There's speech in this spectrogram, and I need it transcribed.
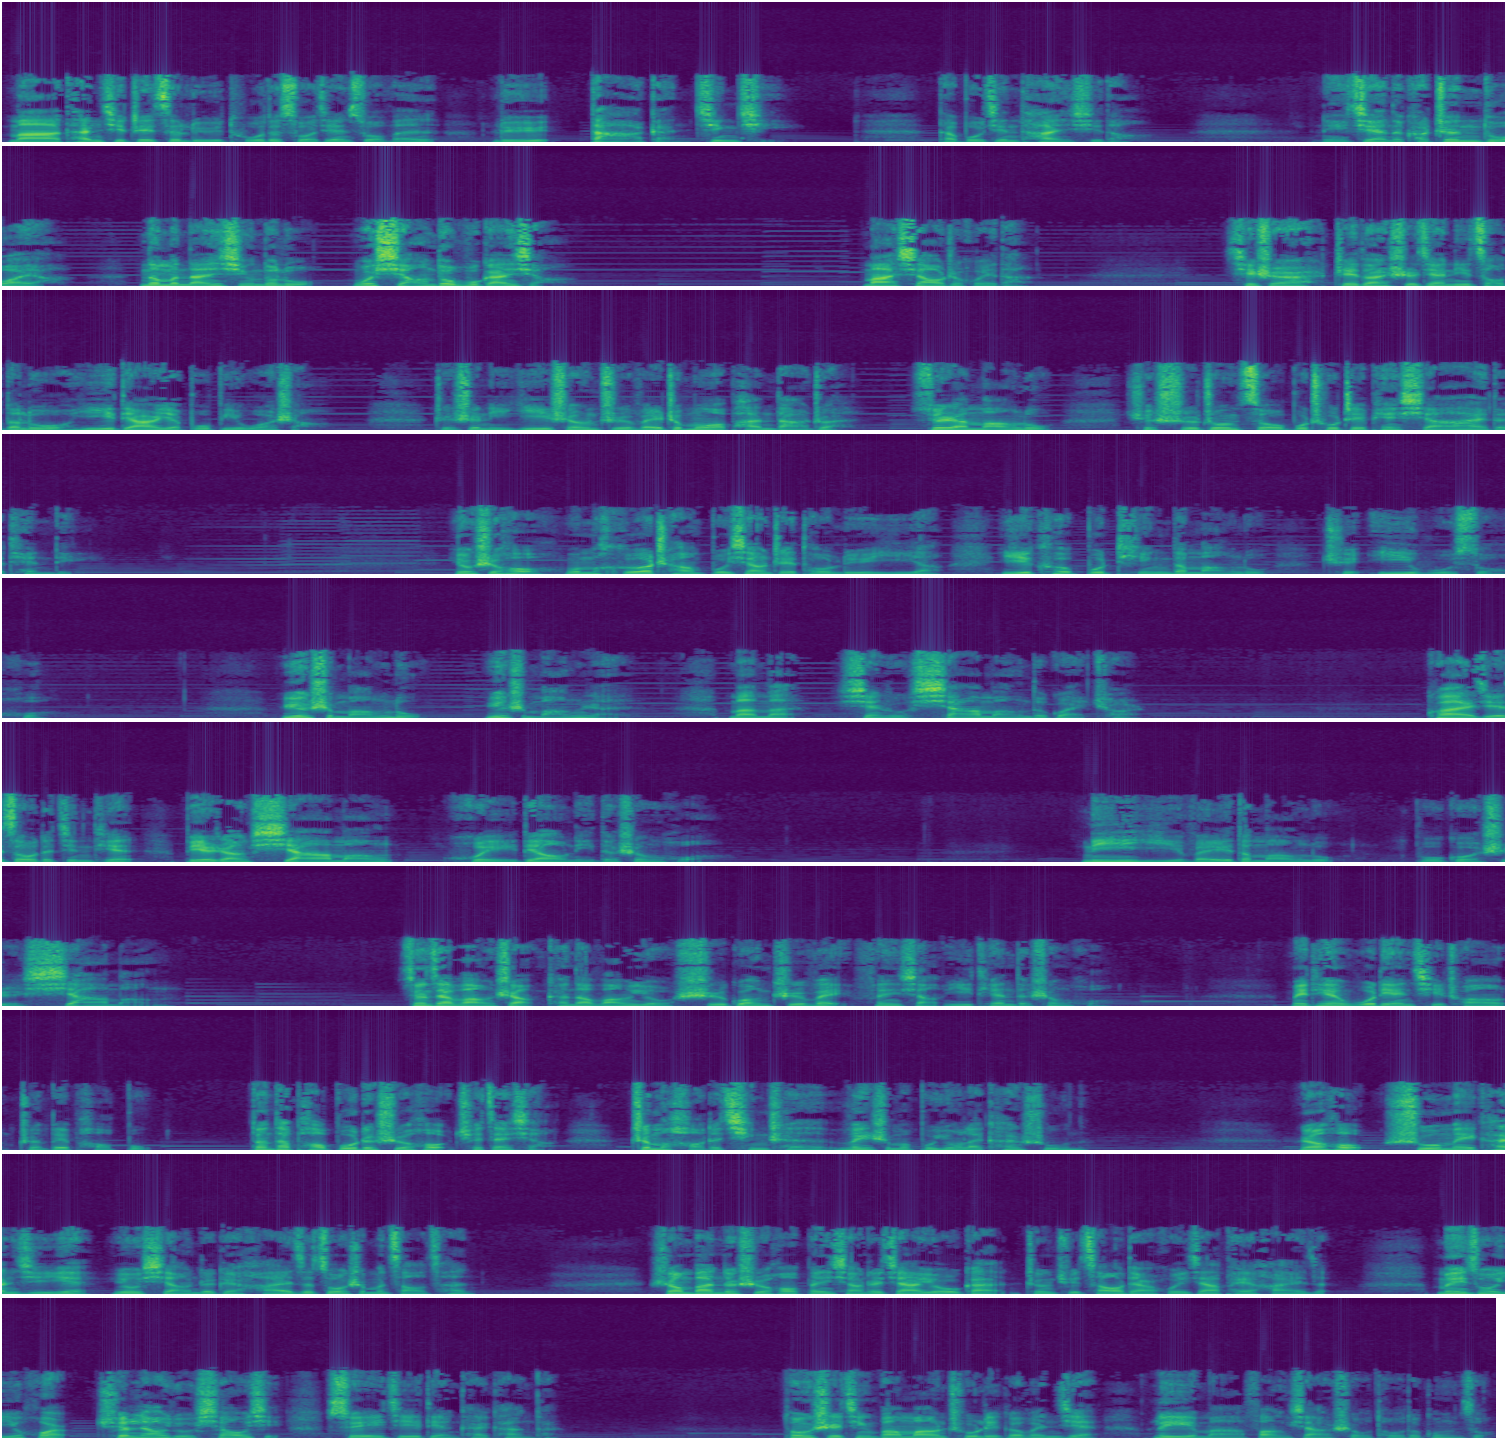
马谈起这次旅途的所见所闻，驴大感惊奇，他不禁叹息道：“你见的可真多呀！那么难行的路，我想都不敢想。”马笑着回答。其实这段时间你走的路一点也不比我少，只是你一生只围着磨盘打转，虽然忙碌，却始终走不出这片狭隘的天地。有时候我们何尝不像这头驴一样，一刻不停的忙碌，却一无所获。越是忙碌，越是茫然，慢慢陷入瞎忙的怪圈快节奏的今天，别让瞎忙毁掉你的生活。你以为的忙碌，不过是瞎忙。曾在网上看到网友“时光之味”分享一天的生活：每天五点起床准备跑步，当他跑步的时候，却在想：这么好的清晨，为什么不用来看书呢？然后书没看几页，又想着给孩子做什么早餐。上班的时候，本想着加油干，争取早点回家陪孩子，没坐一会儿，群聊有消息，随即点开看看。同事请帮忙处理个文件，立马放下手头的工作。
